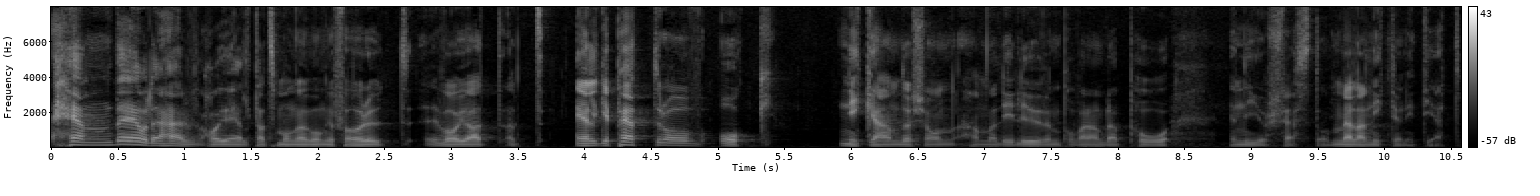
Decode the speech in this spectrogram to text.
hände, och det här har ju ältats många gånger förut, var ju att, att LG Petrov och Nicke Andersson hamnade i luven på varandra på en nyårsfest då, mellan 90 och 91.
